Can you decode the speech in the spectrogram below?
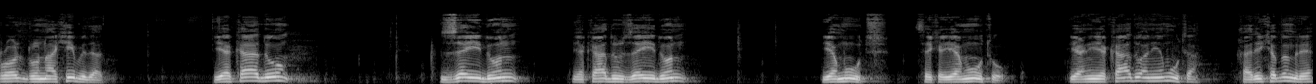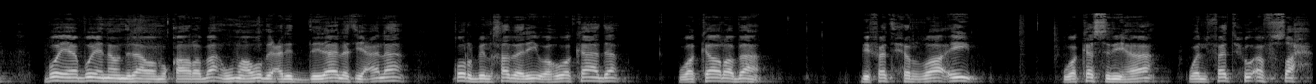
رناكي بدات يكاد زيد يكاد زيد يموت. سيك يموت. يعني يكاد أن يموت. خريك بمره. بويا بويا نوندلا ومقاربة. وما وضع للدلالة على قرب الخبر. وهو كاد وكارب بفتح الراء وكسرها. والفتح أفصح.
